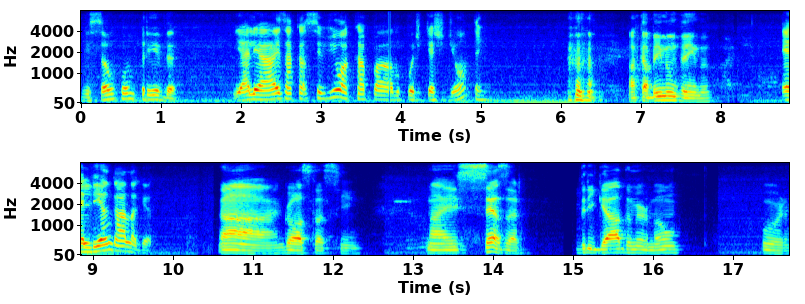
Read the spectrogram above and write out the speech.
Missão cumprida. E aliás, a, você viu a capa do podcast de ontem? Acabei não vendo. É Liam Gallagher. Ah, gosto assim. Mas, César, obrigado, meu irmão, por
